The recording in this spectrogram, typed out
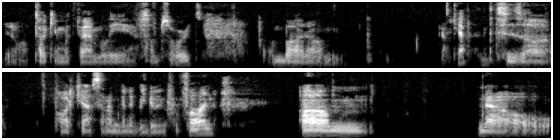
you know, talking with family of some sorts. But um, yeah, this is a podcast that I'm gonna be doing for fun. Um, now,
